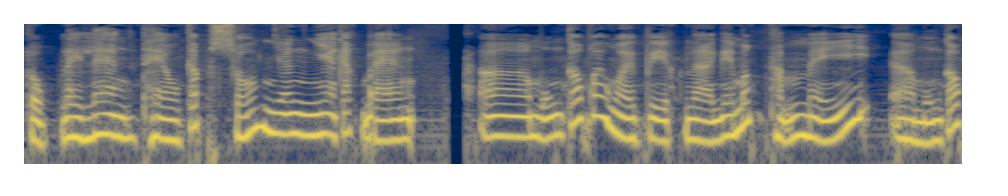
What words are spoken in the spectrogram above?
tục lây lan theo cấp số nhân nha các bạn. À, mụn cốc á, ngoài việc là gây mất thẩm mỹ, à, mụn cốc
